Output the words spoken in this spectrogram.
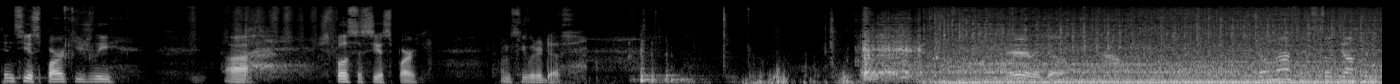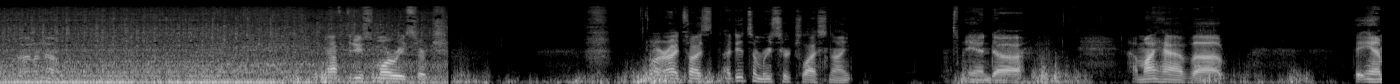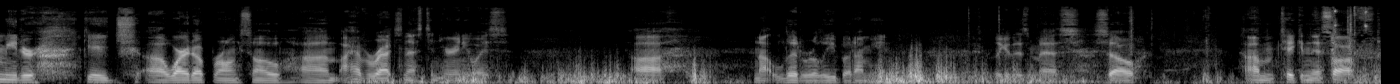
Didn't see a spark. Usually, uh, you're supposed to see a spark. Let me see what it does. There we go. still nothing. Still jumping. I don't know have to do some more research. All right, so I, I did some research last night, and uh, I might have uh, the ammeter gauge uh, wired up wrong, so um, I have a rat's nest in here anyways. Uh, not literally, but I mean, look at this mess. So I'm taking this off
